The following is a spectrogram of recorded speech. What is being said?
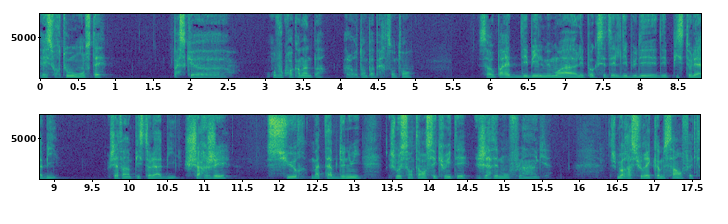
et surtout on se tait parce que on vous croit quand même pas. Alors autant pas perdre son temps. Ça va vous paraître débile, mais moi, à l'époque, c'était le début des, pistolets à billes. J'avais un pistolet à billes chargé sur ma table de nuit. Je me sentais en sécurité. J'avais mon flingue. Je me rassurais comme ça, en fait.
